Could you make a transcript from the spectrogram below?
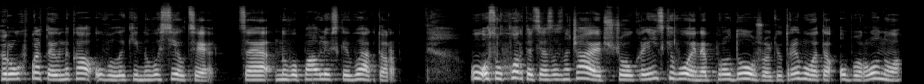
рух противника у Великій Новосілці. Це Новопавлівський вектор. У Осухортиці зазначають, що українські воїни продовжують утримувати оборону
